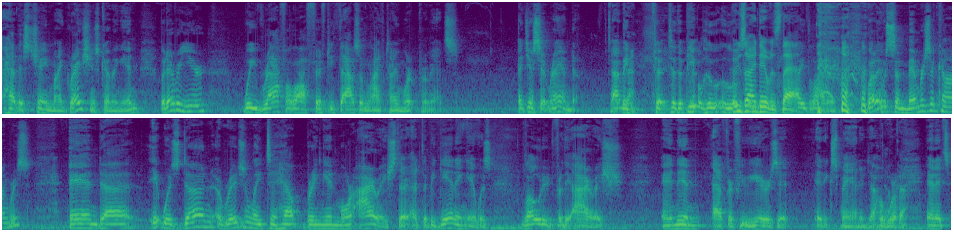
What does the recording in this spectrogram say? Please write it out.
have this chain migrations coming in, but every year we raffle off 50,000 lifetime work permits, uh, just at random. I mean, to, to, the people who, who whose idea was that? well, it was some members of Congress, and uh, it was done originally to help bring in more Irish. There, at the beginning, it was loaded for the Irish, and then after a few years, it it expanded the whole okay. world. And it's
